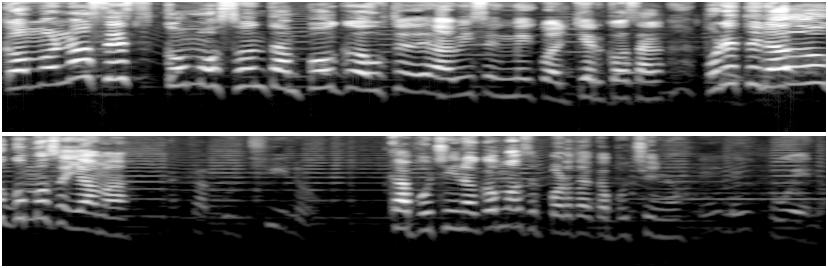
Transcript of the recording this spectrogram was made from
Como no sé cómo son tampoco, ustedes avísenme cualquier cosa. Por este lado, ¿cómo se llama? Capuchino, Capuchino, ¿cómo se porta Capuchino? él es bueno.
